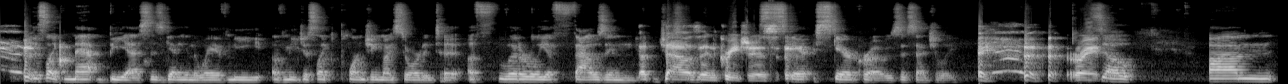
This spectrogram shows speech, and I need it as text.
this like map BS is getting in the way of me of me just like plunging my sword into a, th- literally a thousand A thousand creatures. scare, scarecrows essentially. right. So, um,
